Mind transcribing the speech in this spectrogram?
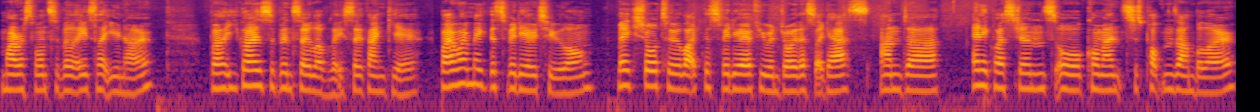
my responsibility to let you know. But you guys have been so lovely, so thank you. But I won't make this video too long. Make sure to like this video if you enjoy this, I guess, and uh any questions or comments, just pop them down below.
